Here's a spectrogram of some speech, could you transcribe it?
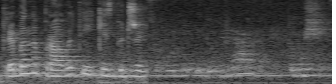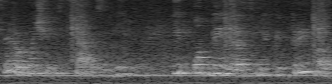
Треба направити якийсь бюджет сьогодні і до мільярда, тому що це робочі місця, розумієте? І один раз їх підтримали,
